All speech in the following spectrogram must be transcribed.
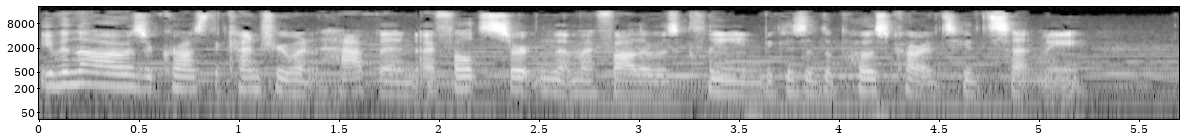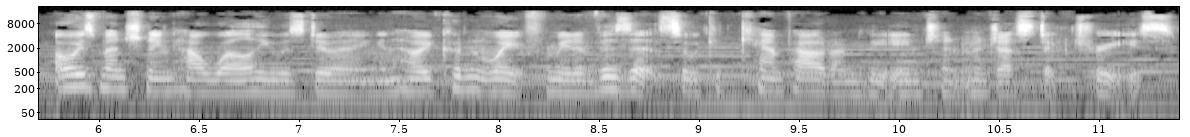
Even though I was across the country when it happened, I felt certain that my father was clean because of the postcards he'd sent me, always mentioning how well he was doing and how he couldn't wait for me to visit so we could camp out under the ancient, majestic trees.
